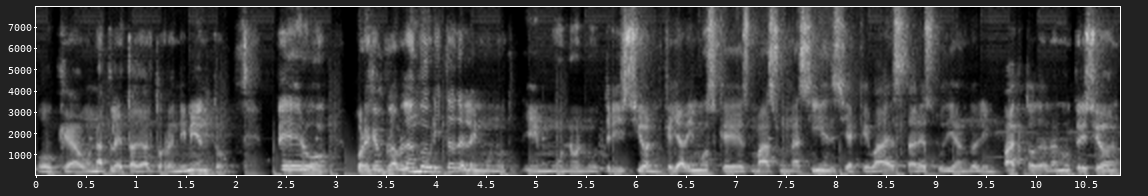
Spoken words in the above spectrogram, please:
o que a un atleta de alto rendimiento. Pero, por ejemplo, hablando ahorita de la inmunonutrición, que ya vimos que es más una ciencia que va a estar estudiando el impacto de la nutrición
